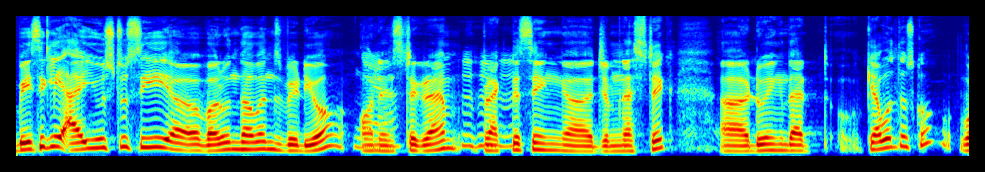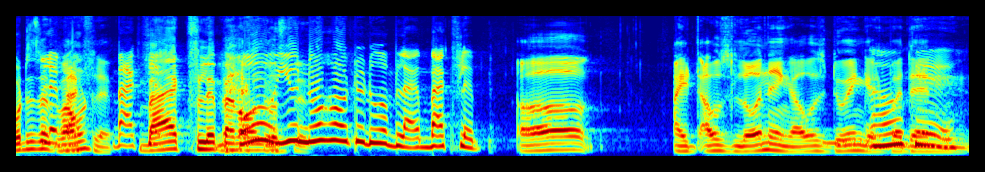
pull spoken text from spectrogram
basically, I used to see uh, Varun Dhawan's video on Yeah. Instagram practicing uh, gymnastic, uh, doing that. क्या बोलते हैं उसको? What is that Flip. round? Backflip. Backflip. Backflip and all oh, those you flips. know how to do a black backflip. Uh, I, I was learning. I was doing it, but Okay. then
